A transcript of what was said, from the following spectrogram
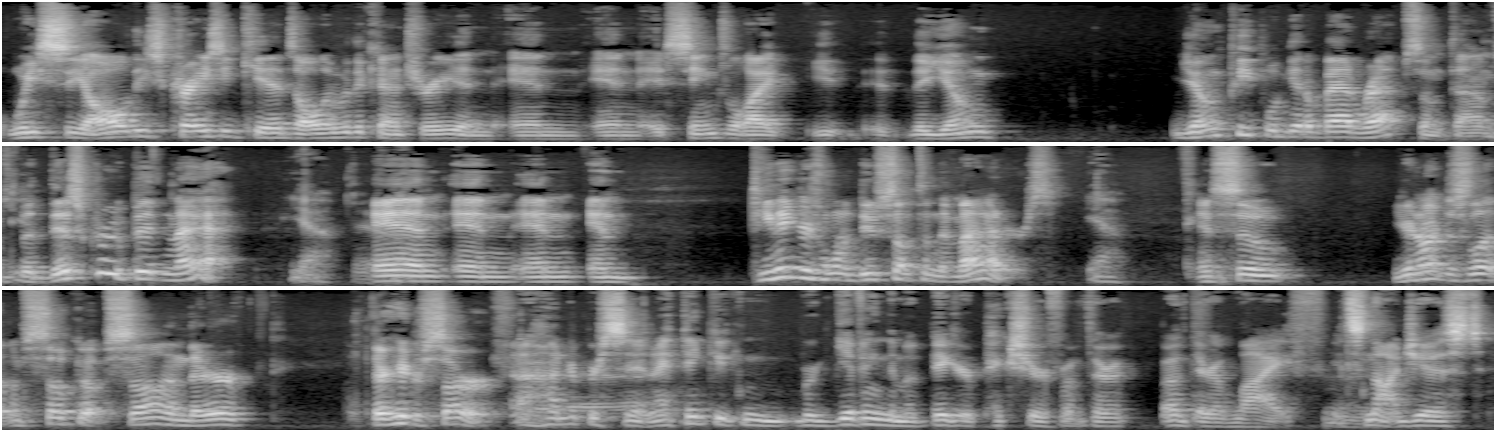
we see all these crazy kids all over the country, and and and it seems like the young young people get a bad rap sometimes. But this group isn't that, yeah, and and and and teenagers want to do something that matters. Yeah. and so you're not just letting them soak up sun; they're they're here to serve. a hundred percent. I think you can. We're giving them a bigger picture of their of their life. Mm-hmm. It's not just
